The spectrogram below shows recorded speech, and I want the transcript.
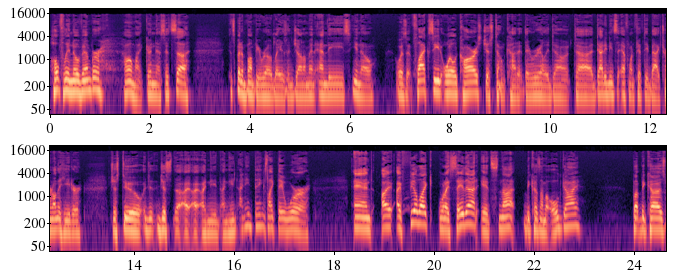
Hopefully in November. Oh my goodness, it's uh it's been a bumpy road, ladies and gentlemen, and these, you know, was it flaxseed oil cars just don't cut it. They really don't. Uh, Daddy needs the F-150 back. Turn on the heater. Just do just, uh, I, I need I need I need things like they were. And I, I feel like when I say that, it's not because I'm an old guy, but because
